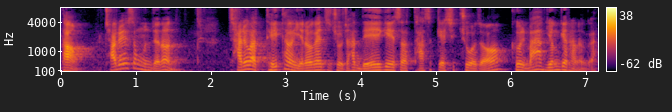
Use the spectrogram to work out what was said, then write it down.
다음, 자료 해석 문제는 자료가 데이터가 여러 가지 주어져. 한 4개에서 5개씩 주어져. 그걸 막 연결하는 거야.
